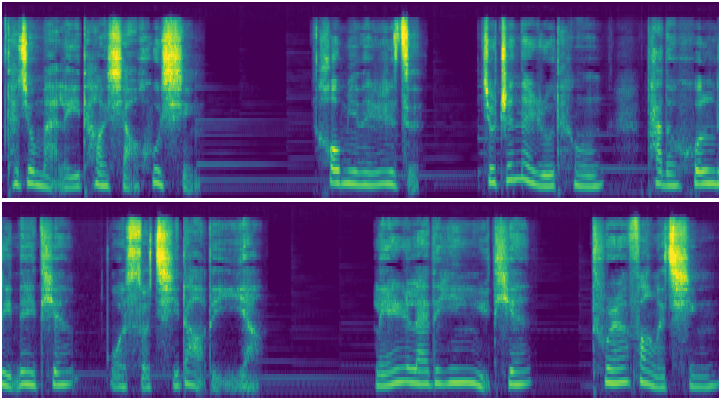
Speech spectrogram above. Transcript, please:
她就买了一套小户型，后面的日子就真的如同他的婚礼那天我所祈祷的一样。连日来的阴雨天，突然放了晴，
